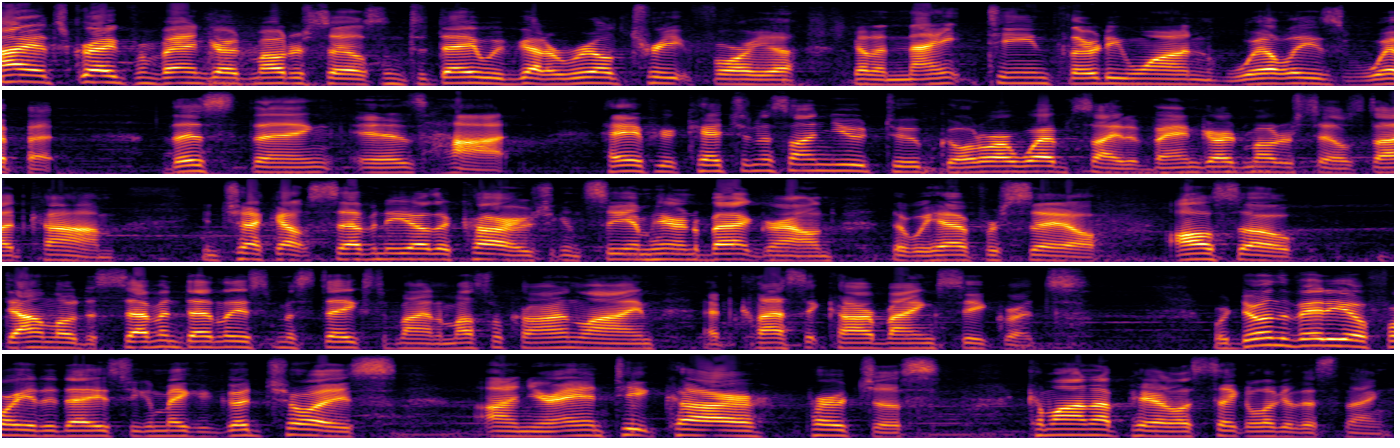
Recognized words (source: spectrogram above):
Hi, it's Greg from Vanguard Motor Sales, and today we've got a real treat for you. We've got a 1931 Willys Whippet. This thing is hot. Hey, if you're catching us on YouTube, go to our website at vanguardmotorsales.com. You can check out 70 other cars. You can see them here in the background that we have for sale. Also, download the seven deadliest mistakes to buying a muscle car online at Classic Car Buying Secrets. We're doing the video for you today so you can make a good choice on your antique car purchase. Come on up here, let's take a look at this thing.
